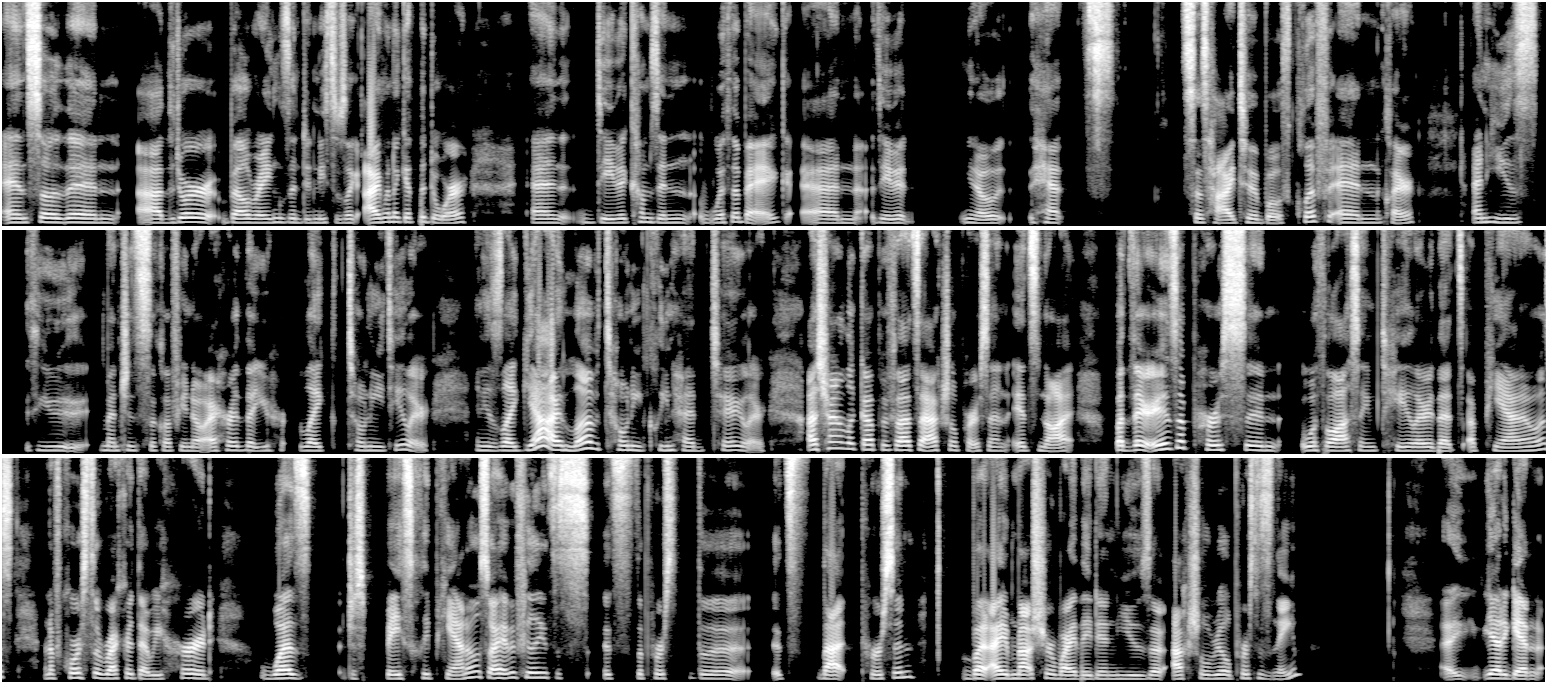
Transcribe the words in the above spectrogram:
And so then uh, the doorbell rings, and Denise was like, I'm going to get the door. And David comes in with a bag, and David, you know, says hi to both Cliff and Claire. And he's, he mentions to Cliff, you know, I heard that you like Tony Taylor. And he's like, Yeah, I love Tony Cleanhead Taylor. I was trying to look up if that's an actual person. It's not. But there is a person with the last name Taylor that's a pianist. And of course, the record that we heard was just basically piano. So I have a feeling it's it's the person the it's that person, but I'm not sure why they didn't use an actual real person's name. Uh, yet again,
